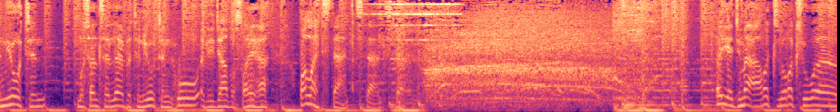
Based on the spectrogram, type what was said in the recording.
نيوتن. مسلسل لعبة نيوتن هو الإجابة الصحيحة. والله تستاهل تستاهل تستاهل. أي يا جماعة ركزوا ركزوا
